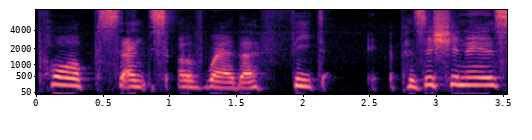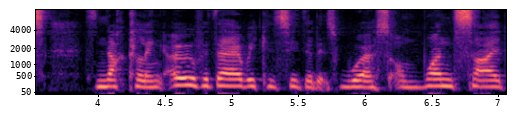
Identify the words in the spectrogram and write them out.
poor sense of where their feet position is. It's knuckling over there. We can see that it's worse on one side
